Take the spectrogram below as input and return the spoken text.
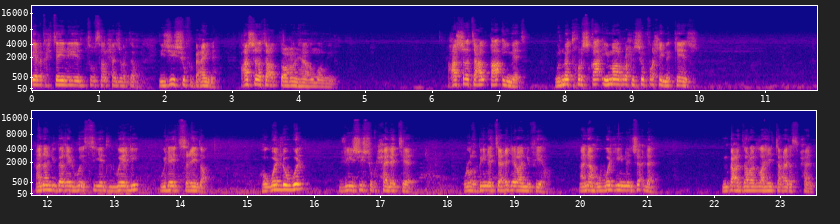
قال لك حتى توصل حاجة واحدة يجي يشوف بعينه. عشرة تاع الطاعون ها هما وين؟ عشرة تاع القائمات. وين ما تخرج قائمة نروح نشوف روحي ما كاينش. أنا اللي باغي السيد الوالي ولاية سعيدة. هو الأول اللي يجي يشوف الحالة تاعي والغبينة تاعي اللي راني فيها. أنا هو اللي نلجأ له. من بعد الله تعالى سبحانه.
